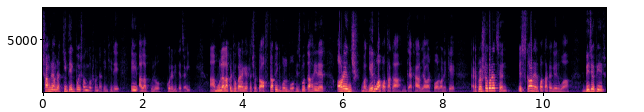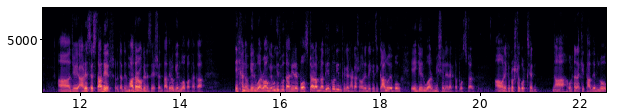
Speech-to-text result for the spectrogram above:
সামনে আমরা কি দেখব এই সংগঠনটাকে ঘিরে? এই আলাপগুলো করে দিতে চাই। মূল আলাপে ঢোকার আগে একটা ছোট অফ টপিক বলব। হিজবুত তাহরিরের অরেঞ্জ বা গেরুয়া পতাকা দেখা যাওয়ার পর অনেকে একটা প্রশ্ন করেছেন, ইসকনের পতাকা গেরুয়া? বিজেপির যে আরএসএস তাদের, যাদের মাদার অর্গানাইজেশন তাদেরও গেরুয়া পতাকা এখানেও গেরুয়া রং এবং হিজবুত তাহরিরের পোস্টার আমরা দীর্ঘদিন থেকে ঢাকা শহরে দেখেছি কালো এবং এই গেরুয়ার মিশেলের একটা পোস্টার অনেকে প্রশ্ন করছেন, না, ওনারা কি তাদের লোক?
